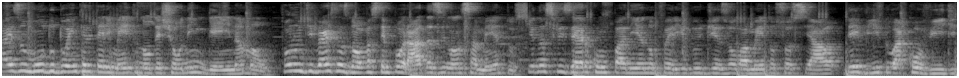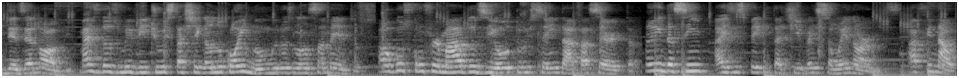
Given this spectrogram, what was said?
mas o mundo do entretenimento não deixou ninguém na mão. Foram diversas novas temporadas e lançamentos que nos fizeram companhia no período de isolamento social devido à Covid-19. Mas 2021 está chegando com inúmeros lançamentos, alguns confirmados e outros sem data certa. Ainda assim, as expectativas são enormes. Afinal,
